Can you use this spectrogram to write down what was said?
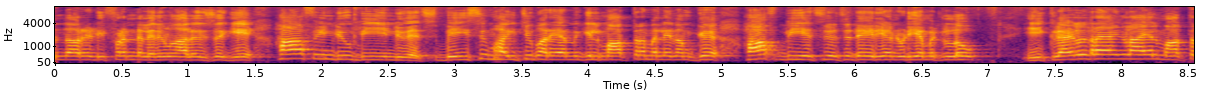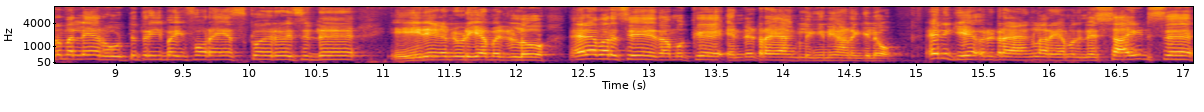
എന്താ പറയുക ഡിഫറെന്റ് അല്ലേ? നിങ്ങൾ ആലോചിച്ച് നോക്കി half into B into H ബേസും ഹൈറ്റും അറിയാമെങ്കിൽ മാത്രമല്ലേ നമുക്ക് ഹാഫ് ബി എച്ച് വെച്ചിട്ട് ഏരിയ കണ്ടുപിടിക്കാൻ പറ്റുള്ളൂ? ഈക്വൽ ട്രയാങ്കിൾ ആയാൽ മാത്രമല്ലേ root three by four A square വെച്ചിട്ട് ഏരിയ കണ്ടുപിടിക്കാൻ പറ്റുള്ളൂ. നേരെ മറിച്ച് നമുക്ക് എന്റെ ട്രയാങ്കിൾ ഇങ്ങനെയാണെങ്കിലോ എനിക്ക് ഒരു ട്രയാങ്കിൾ അറിയാം. അതിന്റെ സൈഡ്സ്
